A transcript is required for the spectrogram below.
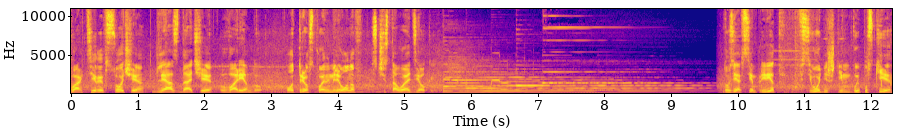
Квартиры в Сочи для сдачи в аренду от 3,5 миллионов с чистовой отделкой. Друзья, всем привет! В сегодняшнем выпуске,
